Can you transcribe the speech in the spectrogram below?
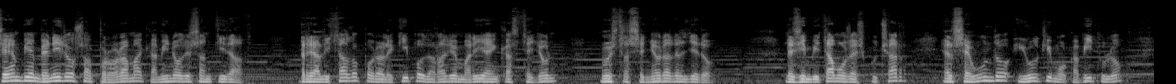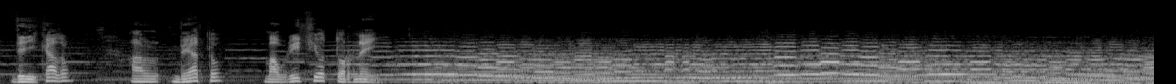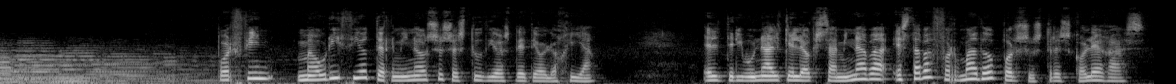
Sean bienvenidos al programa Camino de Santidad, realizado por el equipo de Radio María en Castellón, Nuestra Señora del Lledó. Les invitamos a escuchar el segundo y último capítulo dedicado al beato Mauricio Tornei. Por fin, Mauricio terminó sus estudios de teología. El tribunal que lo examinaba estaba formado por sus tres colegas.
